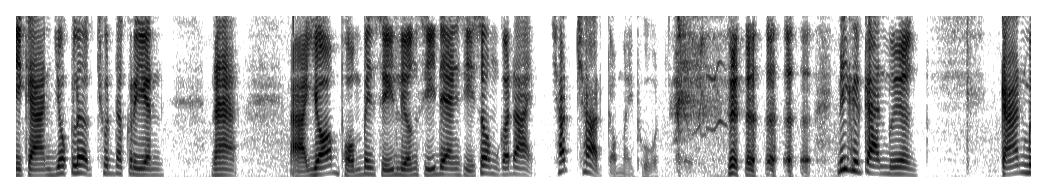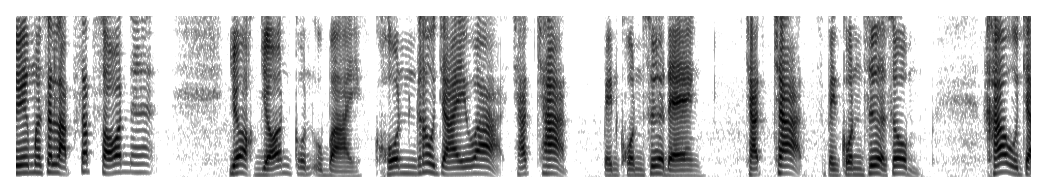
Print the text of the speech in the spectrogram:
มีการยกเลิกชุดนักเรียนนะฮะย้อมผมเป็นสีเหลืองสีแดงสีส้มก็ได้ชัดชาติก็ไม่พูด นี่คือการเมือง การเมืองมันสลับซับซ้อนนะฮะ ยอกย้อนกลอุบาย คนเข้าใจว่าชัดชาติเป็นคนเสื้อแดง ชัดชาติเป็นคนเสื้อส้ม เข้าใจ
